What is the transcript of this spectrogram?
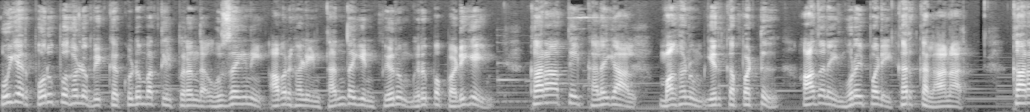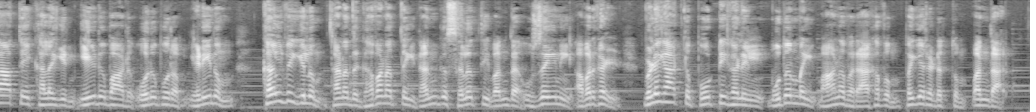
உயர் பொறுப்புகளும் மிக்க குடும்பத்தில் பிறந்த உசைனி அவர்களின் தந்தையின் பெரும் விருப்பப்படியே கராத்தே கலையால் மகனும் ஈர்க்கப்பட்டு அதனை முறைப்படி கற்கலானார். கராத்தே கலையின் ஈடுபாடு ஒருபுறம் எனினும் கல்வியிலும் தனது கவனத்தை நன்கு செலுத்தி வந்த உசைனி அவர்கள் விளையாட்டுப் போட்டிகளில் முதன்மை மாணவராகவும் பெயரெடுத்தும் வந்தார்.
